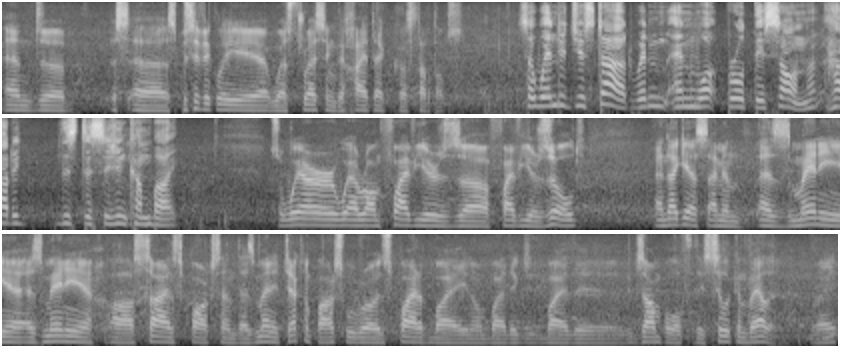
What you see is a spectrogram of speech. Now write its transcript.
and uh, uh specifically, uh, we're stressing the high-tech uh, startups. So, when did you start? When and what brought this on? How did this decision come by? So we're we're around five years five years old, and I guess I mean as many as many science parks and as many techno parks, we were inspired by you know by the by the example of the Silicon Valley, right?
